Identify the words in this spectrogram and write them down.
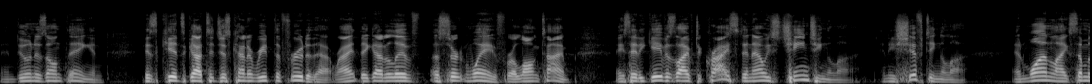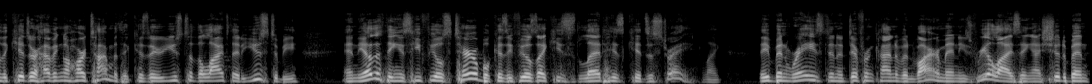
and doing his own thing. And his kids got to just kind of reap the fruit of that, right? They got to live a certain way for a long time. And he said he gave his life to Christ, and now he's changing a lot, and he's shifting a lot. And one, like some of the kids are having a hard time with it because they're used to the life that it used to be. And the other thing is, he feels terrible because he feels like he's led his kids astray. Like they've been raised in a different kind of environment. He's realizing I should have been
